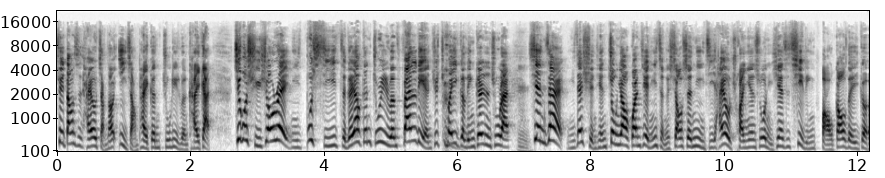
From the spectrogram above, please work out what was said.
所以当时还有讲到议长派跟朱立伦开干。结果许修睿你不惜整个要跟朱立伦翻脸，去推一个林根人出来。现在你在选前重要关键，你整个销声匿迹，还有传言说你现在是弃林保高的一个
